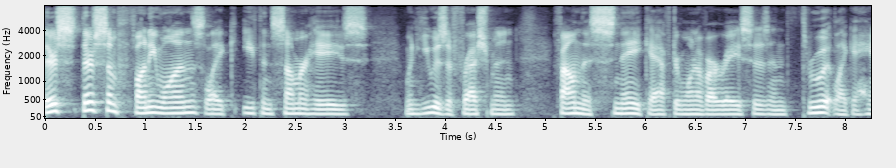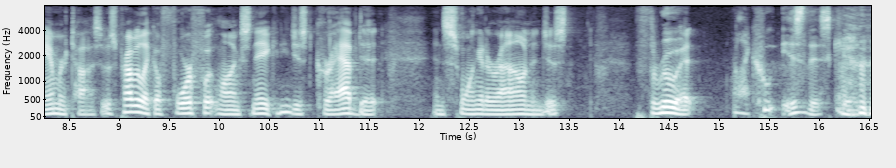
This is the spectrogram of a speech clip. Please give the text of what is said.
there's there's some funny ones like Ethan Summerhays when he was a freshman found this snake after one of our races and threw it like a hammer toss. It was probably like a four foot long snake, and he just grabbed it and swung it around and just threw it. We're like, who is this kid?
